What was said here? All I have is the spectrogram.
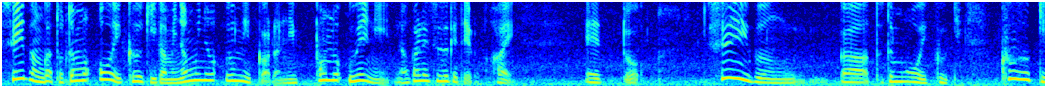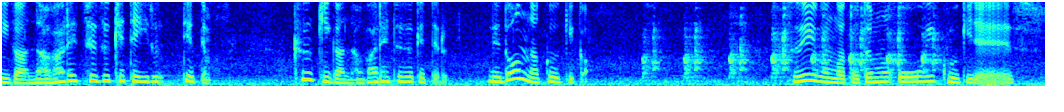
水分がとても多い空気が南の海から日本の上に流れ続けている。はい。えっと水分がとても多い空気。空気が流れ続けているって言ってます。空気が流れ続けてる。でどんな空気か。水分がとても多い空気です。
